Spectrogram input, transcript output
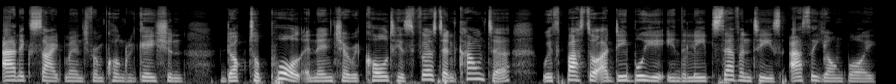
and excitement from congregation, Dr. Paul Enenche recalled his first encounter with Pastor Adeboye in the late 70s as a young boy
